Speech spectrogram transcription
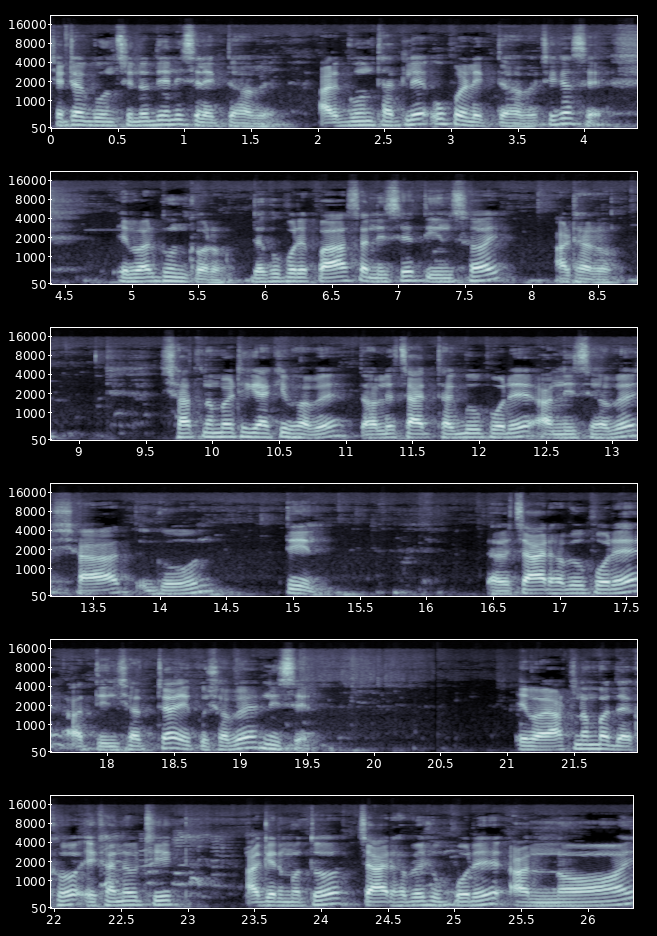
সেটা গুণ চিহ্ন দিয়ে নিচে লিখতে হবে। আর গুণ থাকলে উপরে লিখতে হবে, ঠিক আছে? এবার গুণ করো। দেখো উপরে পাঁচ আর নিচে তিন, ছয়, আঠারো। সাত নম্বর ঠিক একইভাবে, তাহলে চার থাকবে উপরে আর নিচে হবে সাত গুণ তিন। তাহলে চার হবে উপরে আর তিন সাতটা একুশ হবে নিচে। এবার আট নম্বর দেখো, এখানেও ঠিক আগের মতো চার হবে উপরে আর নয়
